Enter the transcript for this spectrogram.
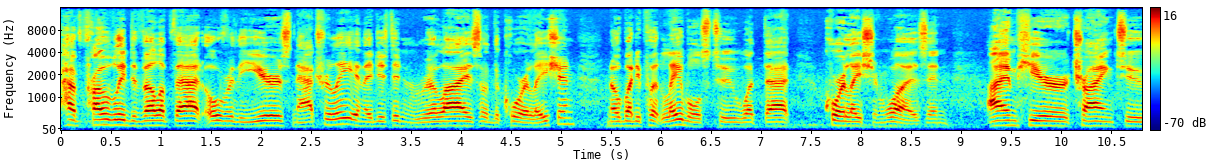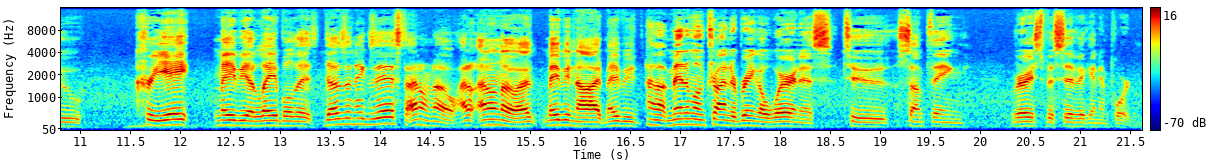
have probably developed that over the years naturally, and they just didn't realize the correlation. Nobody put labels to what that correlation was. And I'm here trying to create maybe a label that doesn't exist. I don't know. I don't, I don't know. I, maybe not. Maybe I'm at minimum trying to bring awareness to something very specific and important.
